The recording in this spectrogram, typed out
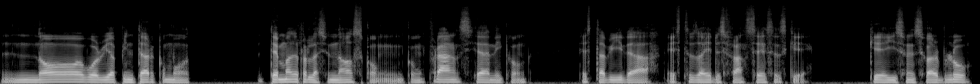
no volvió a pintar como temas relacionados con, Francia ni con esta vida, estos aires franceses que, que hizo en Sword Blue.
